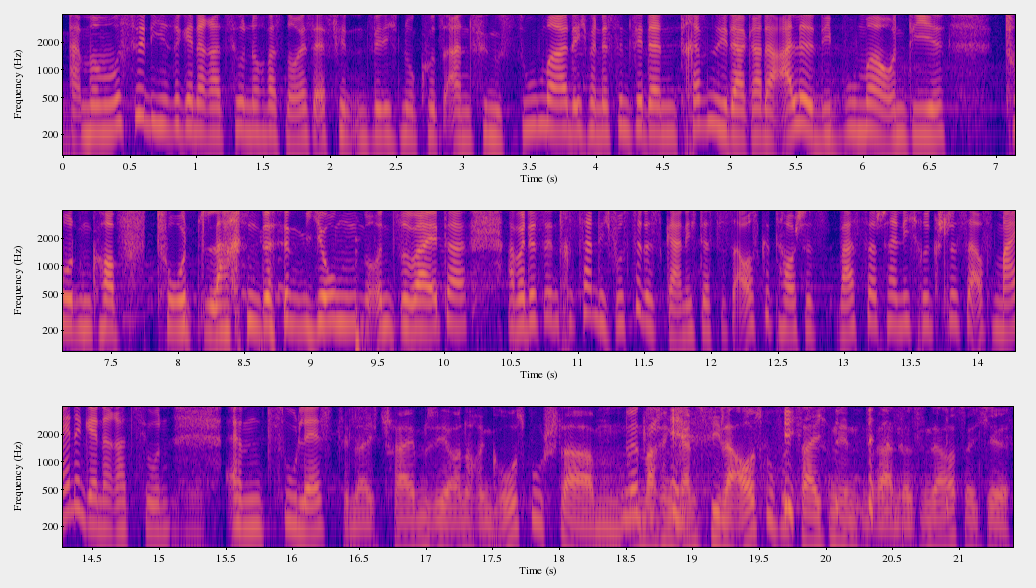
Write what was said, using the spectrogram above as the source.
Äh, man muss für diese Generation noch was Neues erfinden, will ich nur kurz anfügen. Zoomer, ich meine, das sind wir dann, treffen Sie da gerade alle, die Boomer und die Totenkopf, totlachenden Jungen und so weiter. Aber das ist interessant, ich wusste das gar nicht, dass das ausgetauscht ist, was wahrscheinlich Rückschlüsse auf meine Generation ähm, zulässt. Vielleicht schreiben Sie auch noch in Großbuchstaben Wirklich? und machen ganz viele Ausrufezeichen hinten dran. Das sind ja auch solche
